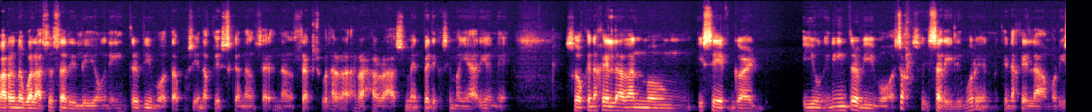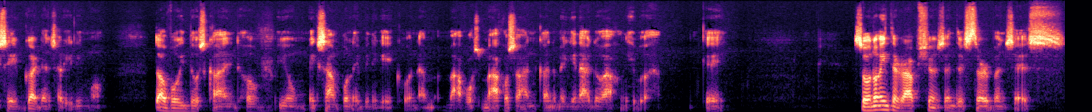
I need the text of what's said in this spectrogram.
parang nawala sa sarili yung ni-interview mo tapos inaccuse ka ng, ng sexual har- harassment. Pwede kasi mangyari yun eh. So, kinakailangan mong i-safeguard yung ini-interview mo sa sarili mo rin. Kinakailangan mo i-safeguard ang sarili mo to avoid those kind of yung example na ibinigay ko na maakus maakusahan ka na may ginagawa kang iba. Okay? So, no interruptions and disturbances.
